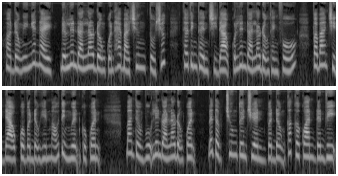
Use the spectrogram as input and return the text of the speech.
Hoạt động ý nghĩa này được Liên đoàn Lao động quận Hai Bà Trưng tổ chức theo tinh thần chỉ đạo của Liên đoàn Lao động thành phố và Ban chỉ đạo của vận động hiến máu tình nguyện của quận. Ban thường vụ Liên đoàn Lao động quận đã tập trung tuyên truyền vận động các cơ quan, đơn vị,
